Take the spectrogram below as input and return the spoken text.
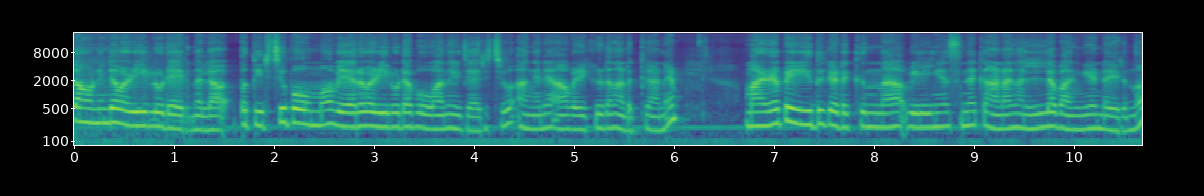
ടൗണിന്റെ വഴിയിലൂടെ ആയിരുന്നല്ലോ. അപ്പോൾ തിരിച്ചു പോകുമ്പോൾ വേറെ വഴിയിലൂടെ പോകാമെന്ന് വിചാരിച്ചു. അങ്ങനെ ആ വഴിക്കൂടെ നടക്കുകയാണ് മഴ പെയ്ത് കിടക്കുന്ന വിൽനിയസിനെ കാണാൻ നല്ല ഭംഗിയുണ്ടായിരുന്നു.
